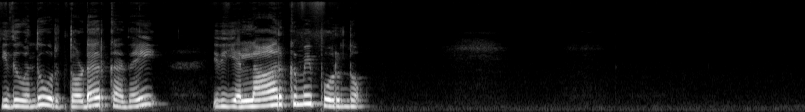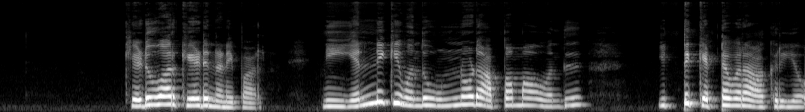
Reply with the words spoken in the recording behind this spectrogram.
இது வந்து ஒரு தொடர்கதை இது எல்லாருக்குமே பொருந்தும். கெடுவார் கேடு நினைப்பார். நீ என்னைக்கு வந்து உன்னோட அப்பா அம்மாவை வந்து இட்டு கெட்டவரை ஆக்குறியோ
